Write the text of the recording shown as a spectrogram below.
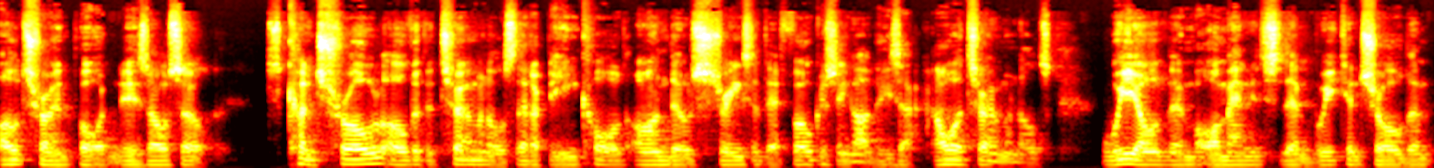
ultra important, is also control over the terminals that are being called on those strings that they're focusing on. These are our terminals. We own them or manage them. We control them.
